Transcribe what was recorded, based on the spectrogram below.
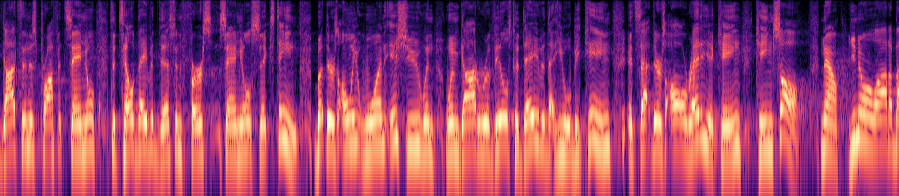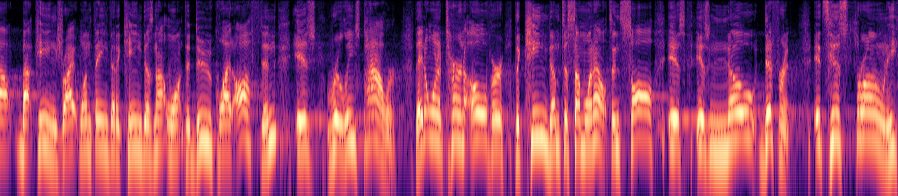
God sent his prophet Samuel to tell David this in 1 Samuel 16. But there's only one issue when, when God reveals to David that he will be king it's that there's already a king, King Saul. Now, you know a lot about, about kings, right? One thing that a king does not want to do quite often is release power. They don't want to turn over the kingdom to someone else. And Saul is, is no different. It's his throne. He,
